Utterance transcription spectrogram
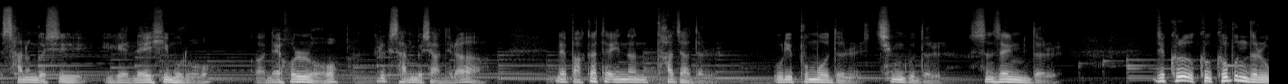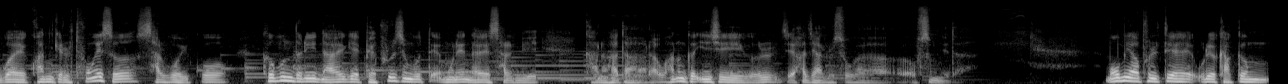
사는 것이 이게 내 힘으로, 어, 내 홀로 그렇게 사는 것이 아니라 내 바깥에 있는 타자들, 우리 부모들, 친구들, 선생님들, 이제 그, 그, 그분들과의 관계를 통해서 살고 있고 그분들이 나에게 베풀어 준것 때문에 나의 삶이 가능하다라고 하는 그 인식을 이제 하지 않을 수가 없습니다. 몸이 아플 때 우리가 가끔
